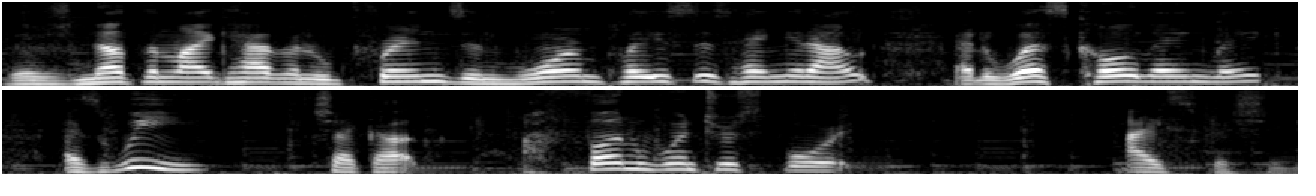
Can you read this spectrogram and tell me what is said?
There's nothing like having friends in warm places hanging out at Westcolang Lake as we check out a fun winter sport, ice fishing.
